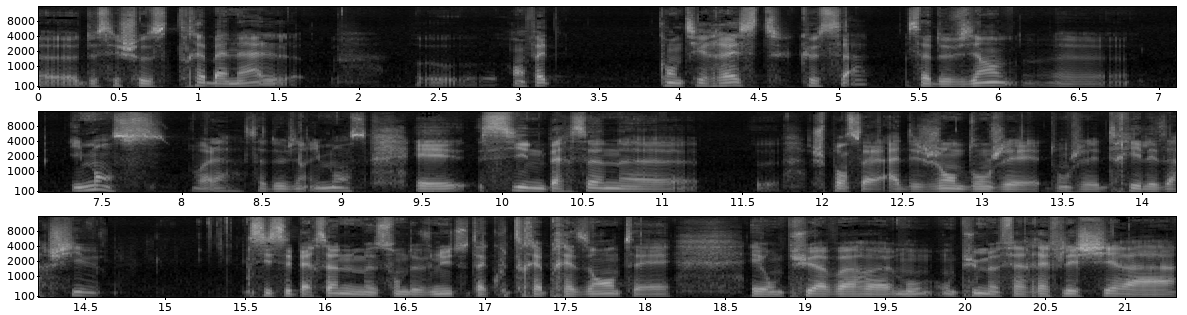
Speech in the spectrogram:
euh, de ces choses très banales. Euh, en fait, quand il reste que ça, ça devient euh, immense. Voilà, ça devient immense. Et si une personne, je pense à, des gens dont j'ai trié les archives, si ces personnes me sont devenues tout à coup très présentes et, et ont pu avoir, ont pu me faire réfléchir à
